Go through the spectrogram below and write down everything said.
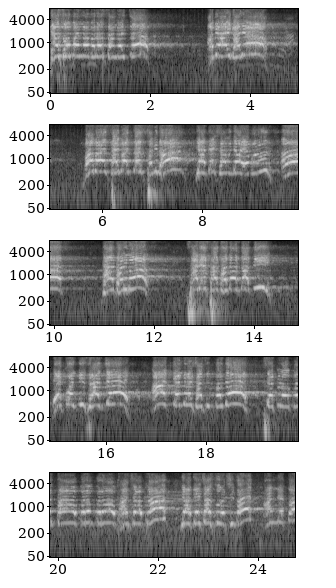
त्या सोपांना मला सांगायचं आम्ही आई घाल्या. बाबासाहेबांचं संविधान या देशामध्ये आहे म्हणून आज दहा धर्म साडेसात हजार जाती एकोणतीस राज्य आठ केंद्र शासित प्रदेश शेकडो प्रथा परंपरा भाषा प्रांत या देशात सुरक्षित आहेत अन्यथा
